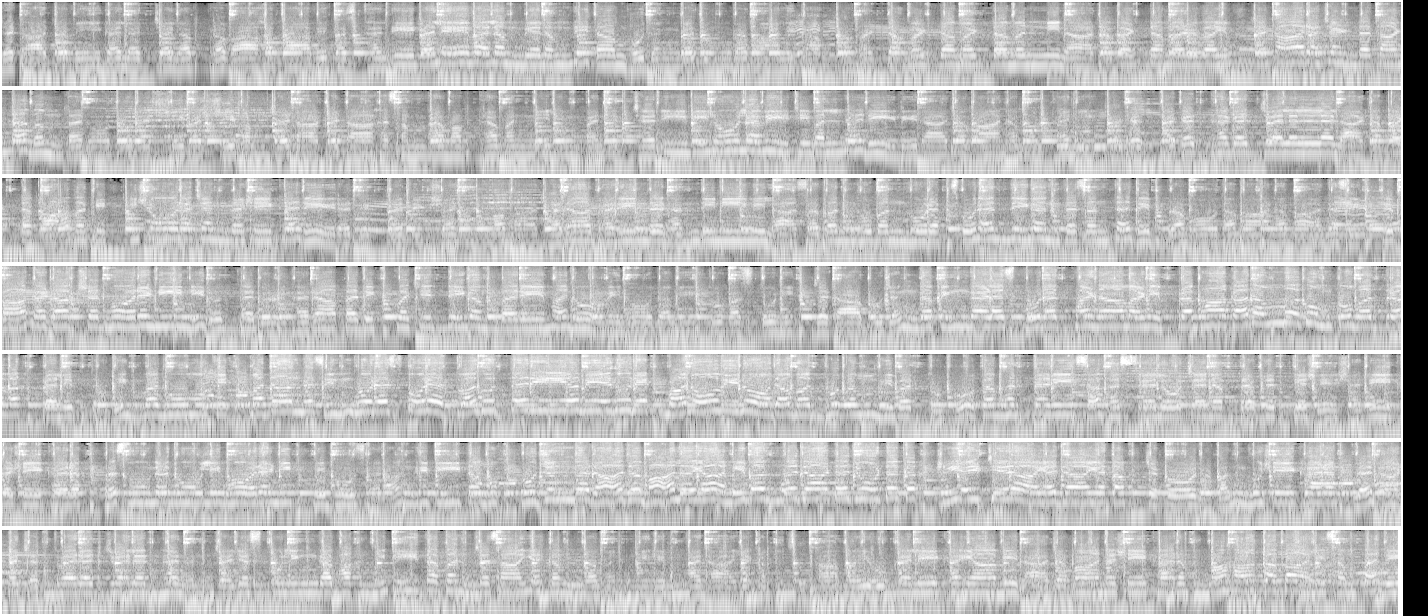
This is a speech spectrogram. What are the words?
जटाटवीगलज्जलप्रवाहपावितस्थले गलेवलम्ब्यलम्बितां भुजङ्गतुङ्गमालिकां मड्डमड्डमड्डमन्निनादवड्डमर्वयं चकारचण्डताण्डवं तनोतु शिव शिवं जटाकटाः सम्भ्रमभ्रमन्निलिम्पनिर्झरी विलोलवीचिवल्लरी विराजमानमूर्धनि जगद्धगद्धगज्ज्वलल्ललाटपट्टपावके किशोरचन्द्रशेखरे रचिप्रतिक्षणं मम धराधरेन्द्रनन्दिनी विलासबन्धुबन्धुर स्फुरद्दिगन्तसन्तति प्रमोदमानमानसि कृपाकटाक्षधोरणी निरुद्ध दुर्धरापदि क्वचिद्दिगम्बरे मनो विनोदमेतु वस्तुनि जटाभुजङ्गपिङ्गळस्फुरत्फणामणिप्रभाकदम्ब कुङ्कुमद्रव प्रलिप्त दिग्वधूमुखि मतान्धसिन्धुरस्फुरत्वगुत्तरीय विनोदमद्भुतं विवर्तु भूतभर्तरि सहस्रलोचन प्रभृत्य शेषलेखशेखर प्रसूनधूलिधोरणि विभूषराङ्घ्रिपीतभु भुजङ्गराजमालया निबद्धजाटजोटक श्रियैचिराय जायत चकोरबन्धुशेखर ललाटचत्वरज्वलद्धनञ्जयस्फुलिङ्गभा निपीतपञ्चसायकं नमन्निलिम्बनायकं सुधामयूखलेखया विराजमानशेखरं महाकपालि सम्पदे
